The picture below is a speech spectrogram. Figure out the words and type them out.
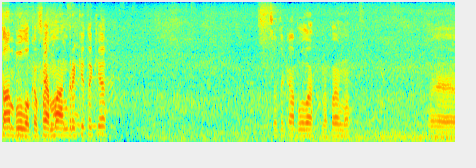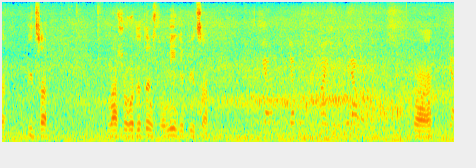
Там було кафе Мандрики таке. Це така була, напевно, е- піца нашого дитинства, міні-піца. я, я майже не гуляла, Ага. я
